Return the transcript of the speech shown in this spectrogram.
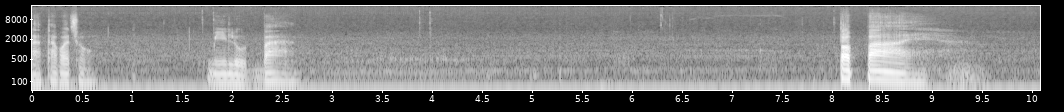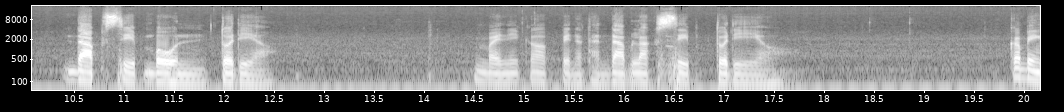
นะท่านผู้ชม มีหลุดบ้าง ต่อไป ดับสิบบนตัวเดียว ใบนี้ก็เป็นอัฐานดับหลักสิบตัวเดียว ก็เบ่ง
